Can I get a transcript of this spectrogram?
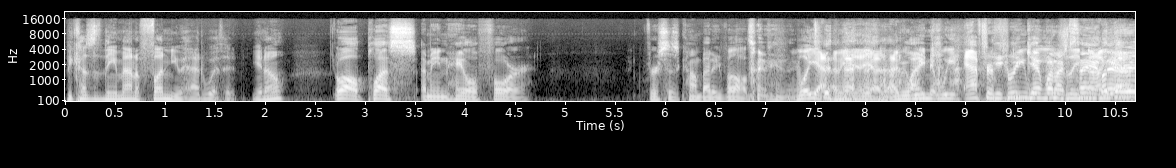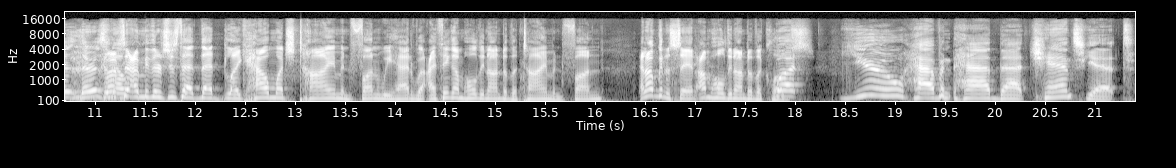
because of the amount of fun you had with it. You know? well. Plus, I mean, Halo Four versus Combat Evolved. Well, yeah. I mean, yeah. I mean, Like, we, we after you- you three, get we what I'm usually saying But there is there is I'm an, I mean, there's just that that like how much time and fun we had. I think I'm holding on to the time and fun, and I'm gonna say it. I'm holding on to the clubs. You haven't had that chance yet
